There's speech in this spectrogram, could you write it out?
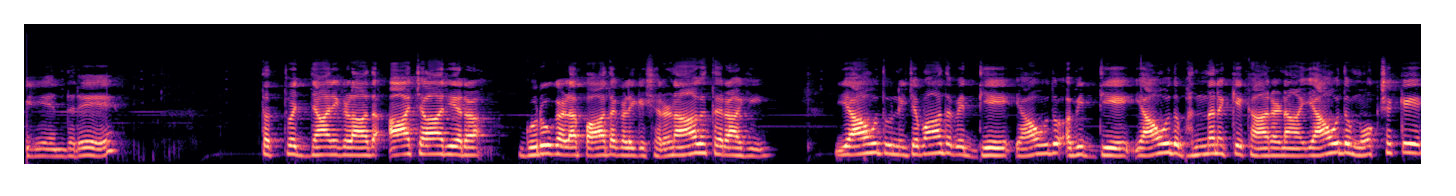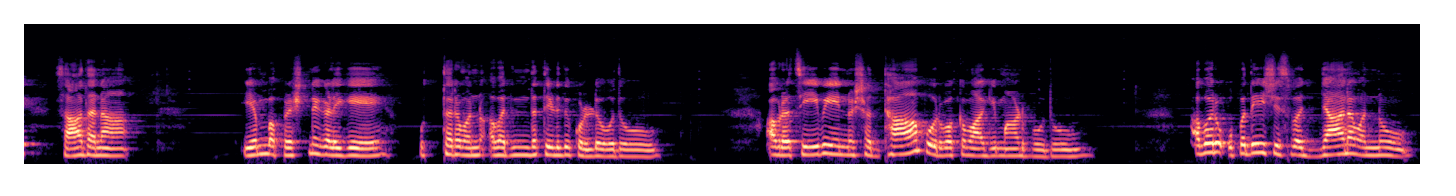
ಹೇಗೆ ಎಂದರೆ ತತ್ವಜ್ಞಾನಿಗಳಾದ ಆಚಾರ್ಯರ ಗುರುಗಳ ಪಾದಗಳಿಗೆ ಶರಣಾಗತರಾಗಿ ಯಾವುದು ನಿಜವಾದ ವಿದ್ಯೆ, ಯಾವುದು ಅವಿದ್ಯೆ, ಯಾವುದು ಬಂಧನಕ್ಕೆ ಕಾರಣ, ಯಾವುದು ಮೋಕ್ಷಕ್ಕೆ ಸಾಧನ ಎಂಬ ಪ್ರಶ್ನೆಗಳಿಗೆ ಉತ್ತರವನ್ನು ಅವರಿಂದ ತಿಳಿದುಕೊಳ್ಳುವುದು. ಅವರ ಸೇವೆಯನ್ನು ಶ್ರದ್ಧಾಪೂರ್ವಕವಾಗಿ ಮಾಡುವುದು. ಅವರು ಉಪದೇಶಿಸುವ ಜ್ಞಾನವನ್ನು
